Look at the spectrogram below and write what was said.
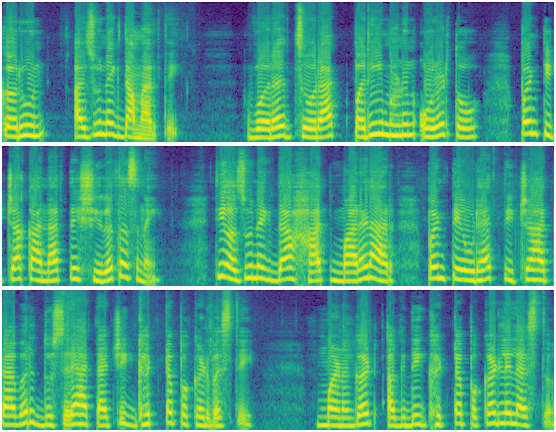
करून अजून एकदा मारते. वरत जोरात परी म्हणून ओरडतो पण तिच्या कानात ते शिरतच नाही. ती अजून एकदा हात मारणार पण तेवढ्यात तिच्या हातावर दुसऱ्या हाताची घट्ट पकड बसते. मणगट अगदी घट्ट पकडलेलं असतं.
